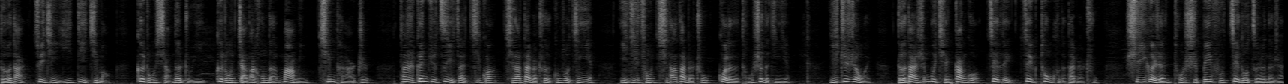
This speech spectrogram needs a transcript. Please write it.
德代最近一地鸡毛，各种享乐主义、各种假大空的骂名倾盆而至。但是根据自己在机关其他代表处的工作经验，以及从其他代表处过来的同事的经验。一致认为，德代是目前干过最累、最痛苦的代表处，是一个人同时背负最多责任的人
